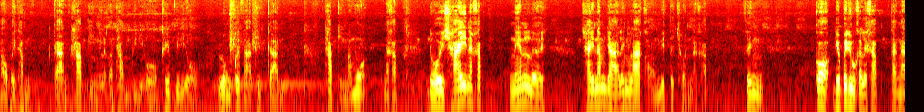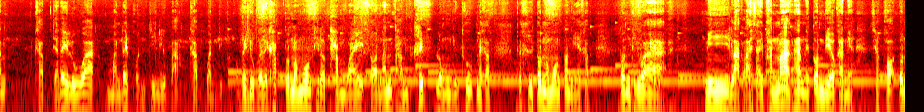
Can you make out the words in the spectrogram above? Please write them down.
เอาไปทำการทาบกิ่ง แล้วก็ทำวิดีโอคลิปวิดีโอลงเพื่อสาธิตการทาบกิ่งมะม่วงนะครับ โดยใช้นะครับเน้นเลยใช้น้ำยาเร่งรากของมิตรชนนะครับ ซึ่งก็เดี๋ยวไปดูกันเลยครับถ้างั้นครับจะได้รู้ว่ามันได้ผลจริงหรือเปล่าครับ วันนี้ก็ไปดูกันเลยครับ ต้นมะม่วงที่เราทำไว้ตอนนั้นทำคลิปลง YouTube นะครับ ก็คือต้นมะม่วงต้นนี้ครับ ต้นที่ว่า มีหลากหลายสายพันธุ์มากนะในต้นเดียวกันเนี่ย เฉพาะต้น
